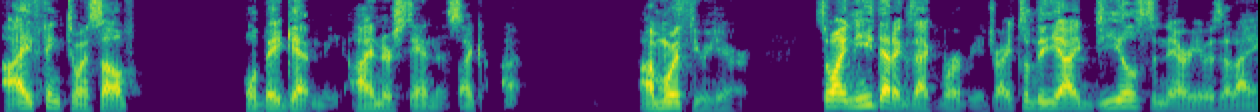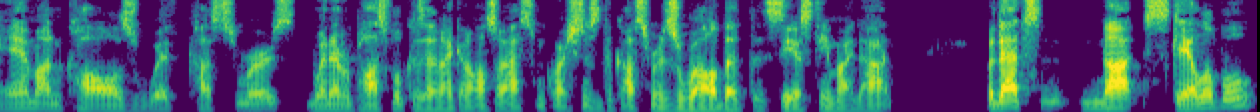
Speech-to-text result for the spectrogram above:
I think to myself, well, they get me. I understand this. Like, I, I'm with you here. So I need that exact verbiage, right? So the ideal scenario is that I am on calls with customers whenever possible, because then I can also ask some questions to the customers as well that the CS team might not. But that's not scalable,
